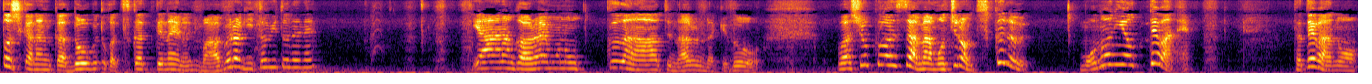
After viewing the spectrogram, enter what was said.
としかなんか道具とか使ってないのにも油ギトギトでね。いやーなんか洗い物億劫だなーってなるんだけど和食はさまあもちろん作るものによってはね例えばあの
